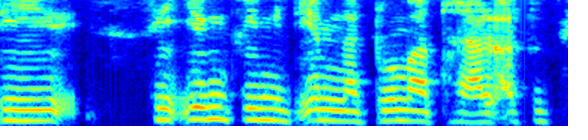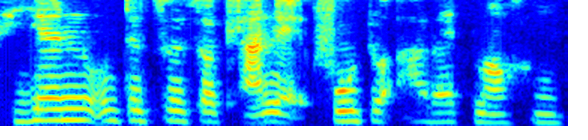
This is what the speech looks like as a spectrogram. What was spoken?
die sie irgendwie mit ihrem Naturmaterial assoziieren und dazu so eine kleine Fotoarbeit machen.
